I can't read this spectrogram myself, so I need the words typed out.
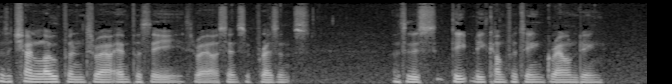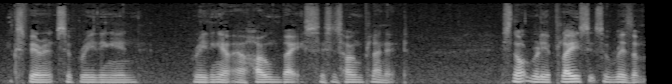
There's a channel open through our empathy, through our sense of presence, and to this deeply comforting, grounding experience of breathing in, breathing out our home base. This is home planet. It's not really a place, it's a rhythm.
